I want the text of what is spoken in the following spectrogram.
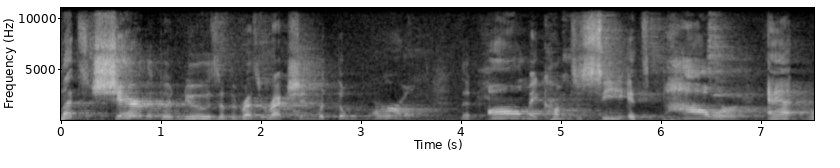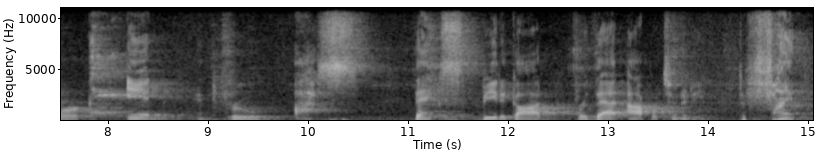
Let's share the good news of the resurrection with the world that all may come to see its power at work in and through us. Thanks be to God for that opportunity to finally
